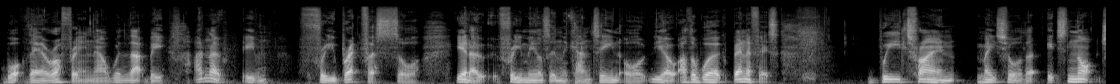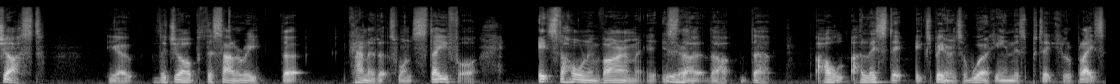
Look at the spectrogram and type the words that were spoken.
what they're offering now, whether that be I don't know even free breakfasts or you know free meals in the canteen or you know other work benefits. We try and make sure that it's not just you know the job, the salary that candidates want to stay for. It's the whole environment. It's yeah. the, the the whole holistic experience of working in this particular place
